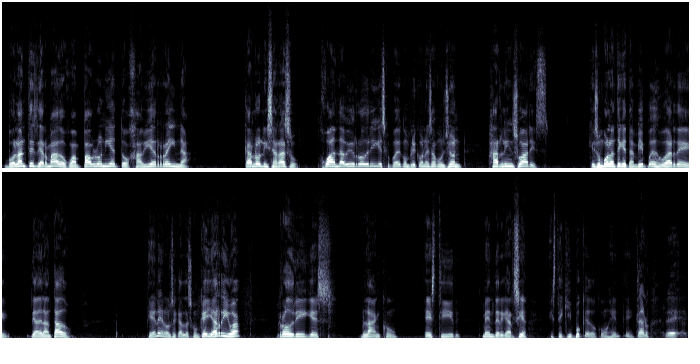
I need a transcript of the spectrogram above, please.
volantes de armado, Juan Pablo Nieto, Javier Reina, Carlos Lizarazo, Juan David Rodríguez, que puede cumplir con esa función, Harlín Suárez, que es un volante que también puede jugar de adelantado. Tiene el Once Caldas con qué. Y arriba, Rodríguez, Blanco, Estir, Mender García este equipo quedó con gente. Claro, eh,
